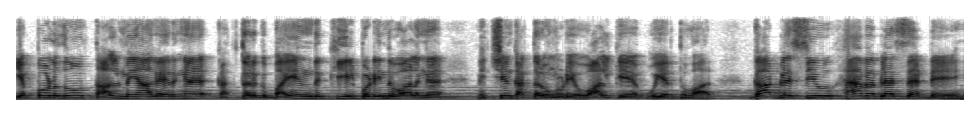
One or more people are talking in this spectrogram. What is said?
எப்பொழுதும் தாழ்மையாக இருங்க. கர்த்தருக்கு பயந்து கீழ்ப்படிந்து வாழுங்க. நிச்சயம் கர்த்தர் உங்களுடைய வாழ்க்கையை உயர்த்துவார். God bless you have a bless day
